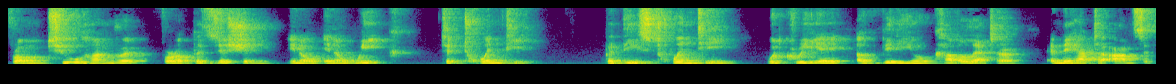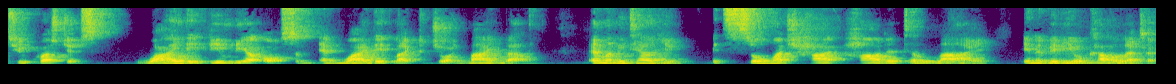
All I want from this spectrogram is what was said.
from 200 for a position, you know, in a week to 20. But these 20 would create a video cover letter and they have to answer two questions why they feel they are awesome and why they'd like to join Mindvalley. And let me tell you, it's so much ha- harder to lie in a video cover letter.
